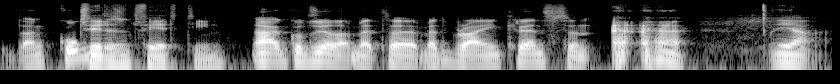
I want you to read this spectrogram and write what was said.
Dan komt... 2014. Ah, Godzilla met, eh, met Bryan Cranston. Ja.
